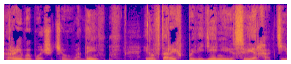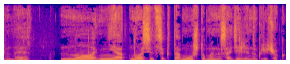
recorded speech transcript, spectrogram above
рыбы больше, чем воды. И, во-вторых, поведение ее сверхактивное, но не относится к тому, что мы насадили на крючок.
